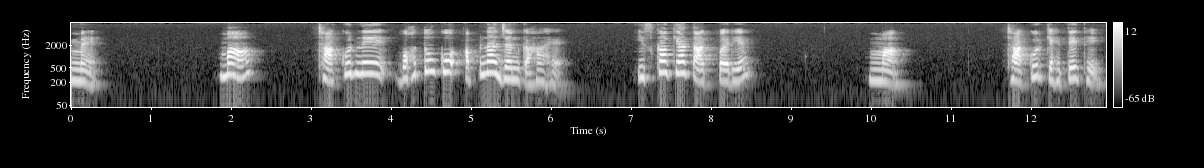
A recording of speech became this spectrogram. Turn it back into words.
मैं। माँ, ठाकुर ने बहुतों को अपना जन कहा है। इसका क्या तात्पर्य? माँ। ठाकुर कहते थे,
